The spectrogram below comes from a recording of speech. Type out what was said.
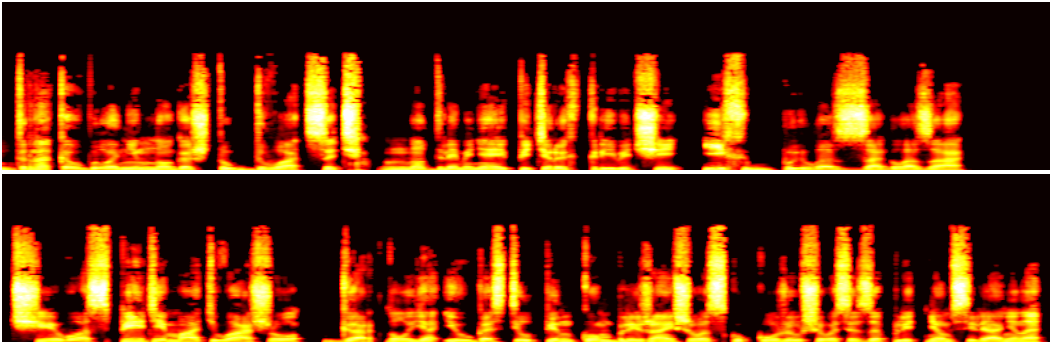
Драков было немного, штук двадцать, но для меня и пятерых кривичей их было за глаза. «Чего спите, мать вашу?» – гаркнул я и угостил пинком ближайшего скукожившегося за плетнем селянина.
